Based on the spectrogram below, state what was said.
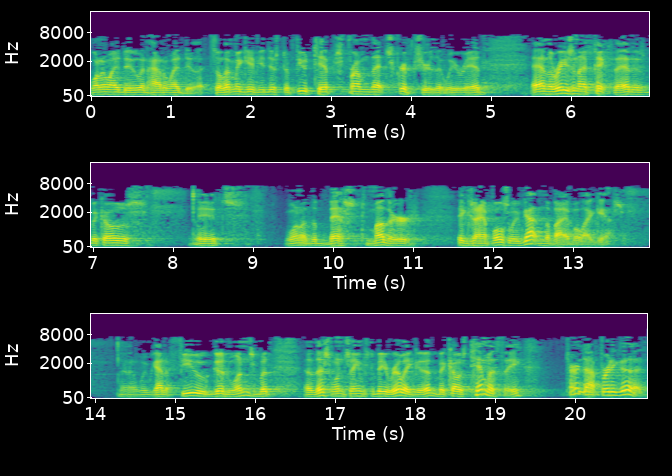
what do I do and how do I do it? So let me give you just a few tips from that scripture that we read. And the reason I picked that is because it's one of the best mother examples we've got in the Bible, I guess. Uh, we've got a few good ones, but uh, this one seems to be really good because Timothy turned out pretty good.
